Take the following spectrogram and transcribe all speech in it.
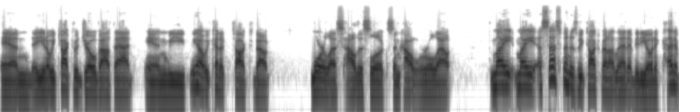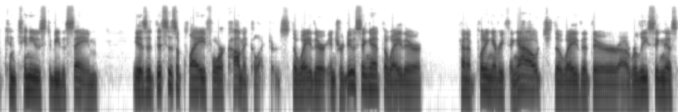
And you know, we talked with Joe about that, and we you know we kind of talked about more or less how this looks and how it will roll out. My my assessment, as we talked about on that video, and it kind of continues to be the same, is that this is a play for comic collectors. The way they're introducing it, the way they're kind of putting everything out, the way that they're uh, releasing this,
